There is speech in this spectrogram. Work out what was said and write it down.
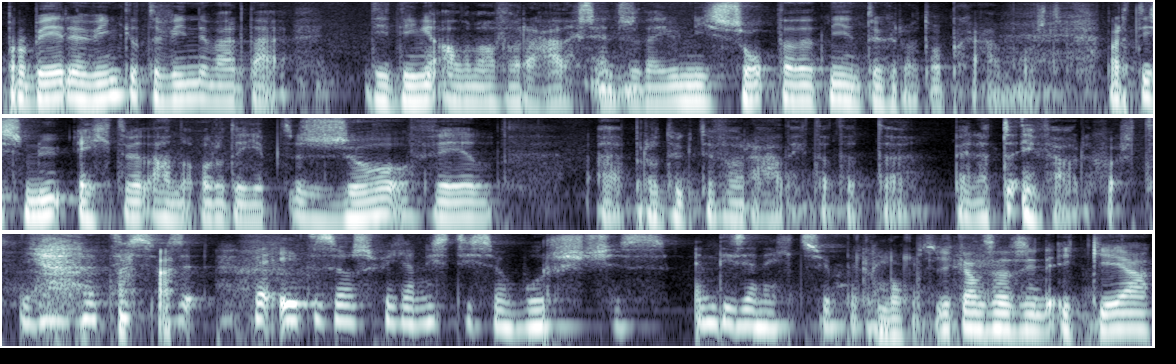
probeer een winkel te vinden waar dat, die dingen allemaal voorradig zijn, zodat je niet zot, dat het niet een te groot opgave wordt. Maar het is nu echt wel aan de orde. Je hebt zoveel eh, producten voorradig dat het eh, bijna te eenvoudig wordt. Ja, het is, wij eten zelfs veganistische worstjes. En die zijn echt super Klopt. Je kan zelfs in de IKEA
